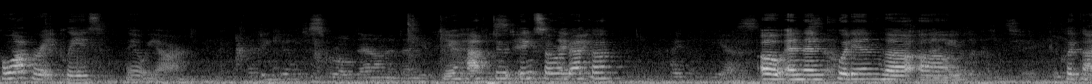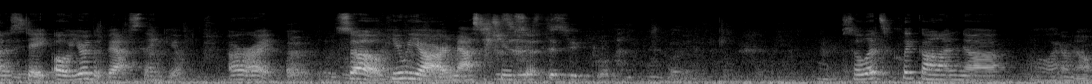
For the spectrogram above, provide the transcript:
Cooperate, please. There we are. I think you have to scroll down and then you. Do you have to think so, I- I- Rebecca? I- Yes. Oh, and then put in the, And then you um, click on click on a state. Oh, you're the best. Thank you. All right. So here we are in Massachusetts. So let's click on, uh, oh, I don't know.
